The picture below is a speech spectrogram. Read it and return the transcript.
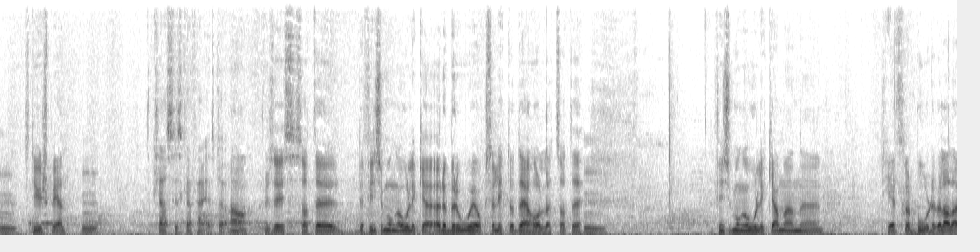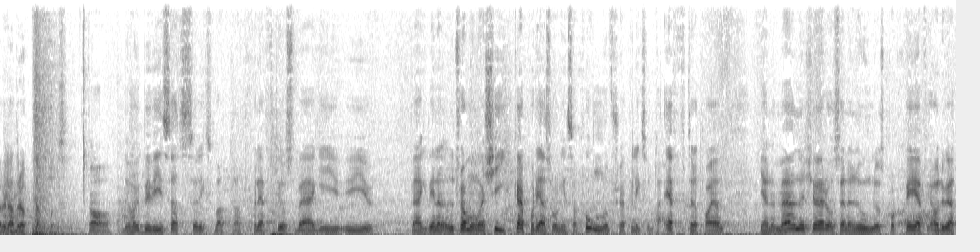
Mm. Styrspel. Mm. Klassiska Färjestad. Ja, precis. Så att det, det, finns ju många olika. Örebro är också lite åt det hållet. Så att det, mm. det finns ju många olika men eh, helt klart borde väl alla vilja dra upp tempot. Ja, det har ju bevisats liksom att, att Skellefteås väg är, ju vägvinnande. Nu tror jag många kikar på deras organisation och försöker liksom ta efter att ha en general manager och sen en ungdomssportchef. Ja, du vet,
